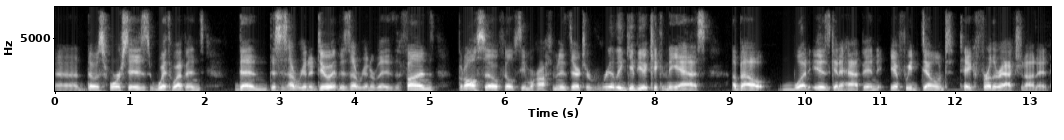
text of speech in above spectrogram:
uh, those forces with weapons, then this is how we're going to do it. This is how we're going to raise the funds. But also, Philip Seymour Hoffman is there to really give you a kick in the ass about what is going to happen if we don't take further action on it.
